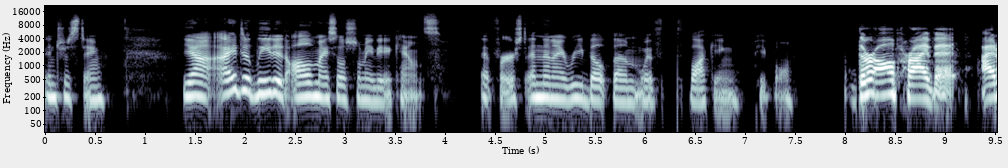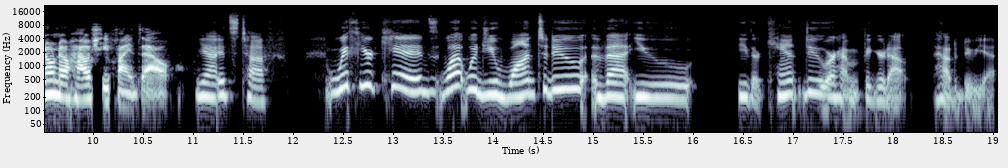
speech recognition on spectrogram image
interesting yeah i deleted all of my social media accounts at first, and then I rebuilt them with blocking people. They're all private. I don't know how she finds out. Yeah, it's tough. With your kids, what would you want to do that you either can't do or haven't figured out how to do yet?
